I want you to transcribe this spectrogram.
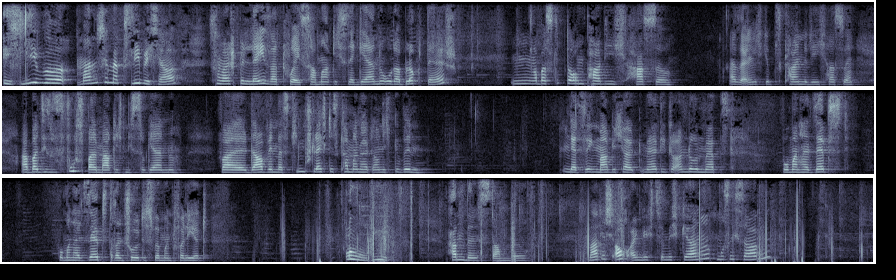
Ich liebe, manche Maps liebe ich ja. Zum Beispiel Laser Tracer mag ich sehr gerne oder Block Dash. Mm, aber es gibt auch ein paar, die ich hasse. Also eigentlich gibt es keine, die ich hasse. Aber dieses Fußball mag ich nicht so gerne. Weil da, wenn das Team schlecht ist, kann man halt auch nicht gewinnen. Deswegen mag ich halt mehr diese anderen Maps, wo man halt selbst, wo man halt selbst dran schuld ist, wenn man verliert. Oh, die. Humble Stumble. Mag ich auch eigentlich ziemlich gerne, muss ich sagen.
